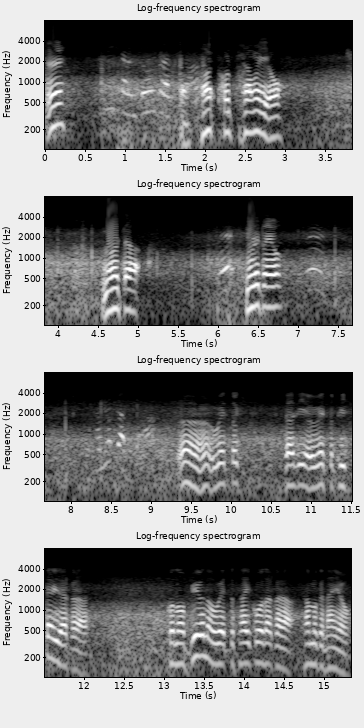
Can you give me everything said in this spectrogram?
たはい、こっち寒いよ。乗れた。乗れたよ。寒かったうん、うんウエット、ダディはウエットぴったりだから。このビューのウエット最高だから寒くないよ。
